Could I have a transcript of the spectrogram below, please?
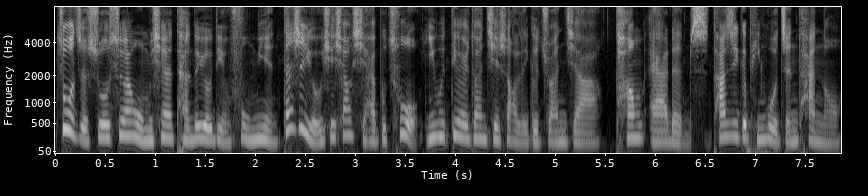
作者说，虽然我们现在谈的有点负面，但是有一些消息还不错，因为第二段介绍了一个专家 Tom Adams，他是一个苹果侦探哦，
